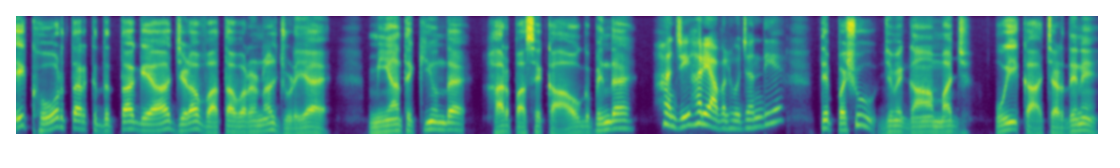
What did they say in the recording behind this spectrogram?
ਇੱਕ ਹੋਰ ਤਰਕ ਦਿੱਤਾ ਗਿਆ ਜਿਹੜਾ ਵਾਤਾਵਰਣ ਨਾਲ ਜੁੜਿਆ ਹੈ। ਮੀਆਂ ਤੇ ਕੀ ਹੁੰਦਾ ਹੈ? ਹਰ ਪਾਸੇ ਘਾਹ ਉਗ ਪੈਂਦਾ ਹੈ। ਹਾਂਜੀ ਹਰਿਆਵਲ ਹੋ ਜਾਂਦੀ ਹੈ। ਤੇ ਪਸ਼ੂ ਜਿਵੇਂ ਗਾਂ ਮੱਝ ਉਹੀ ਘਾਹ ਚਰਦੇ ਨੇ।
